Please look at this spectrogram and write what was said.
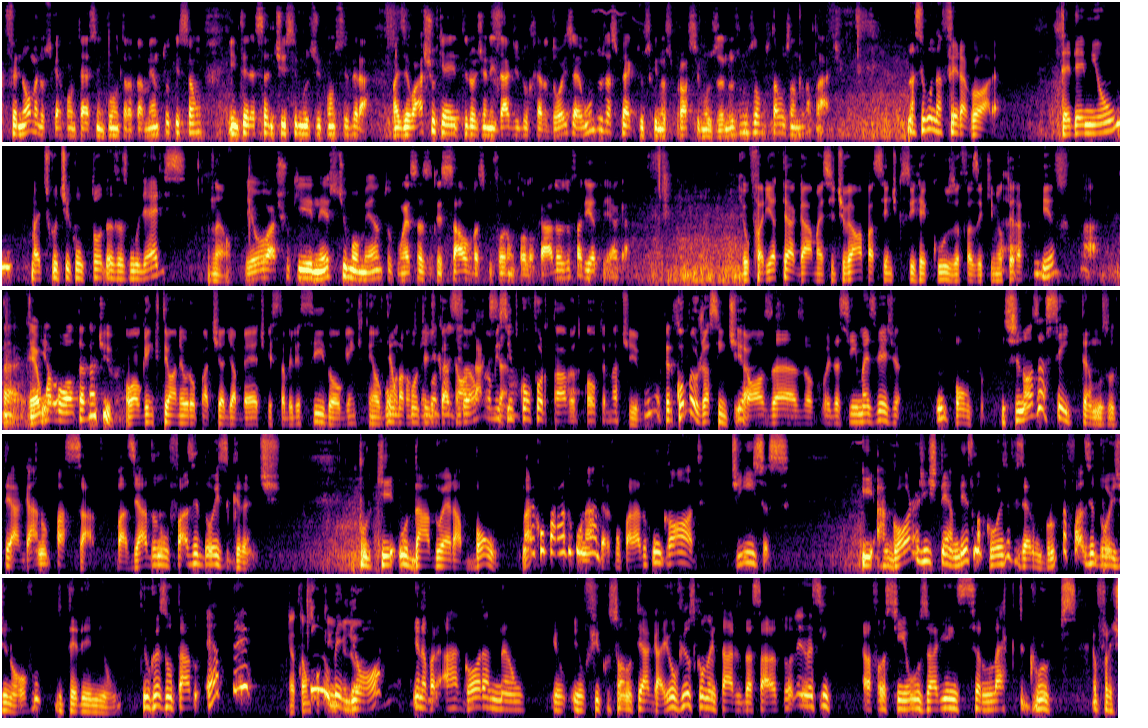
fenômenos que acontecem com o tratamento que são interessantíssimos de considerar. Mas eu acho que a heterogeneidade do HER2 é um dos aspectos que nos próximos anos nós vamos estar usando na prática. Na segunda-feira agora, TDM1 vai discutir com todas as mulheres não. Eu acho que neste momento, com essas ressalvas que foram colocadas, eu faria TH. Eu faria TH, mas se tiver uma paciente que se recusa a fazer quimioterapia. Ah, é, é uma eu, boa alternativa. Ou alguém que tem uma neuropatia diabética estabelecida, ou alguém que tem alguma tem contraindicação, eu me sinto confortável com a alternativa. É Como eu já sentia. Rosas ou coisa assim, mas veja, um ponto. Se nós aceitamos o TH no passado, baseado num fase 2 grande, porque o dado era bom, não era comparado com nada, era comparado com God, Jesus. E agora a gente tem a mesma coisa, fizeram bruta fase 2 de novo, do TDM1, e o resultado é até É um pouquinho melhor. E Maria, agora não, eu, eu fico só no TH. Eu vi os comentários da Sara toda e assim, ela falou assim, eu usaria em select groups. Eu falei,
